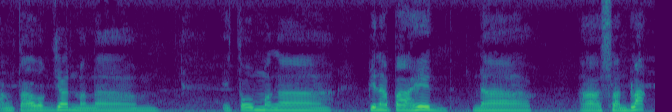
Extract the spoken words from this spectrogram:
ang tawag dyan, mga, itong mga pinapahid na ah, sunblock.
